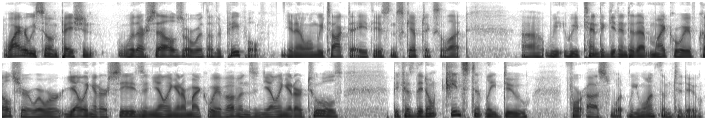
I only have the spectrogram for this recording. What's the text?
Why are we so impatient with ourselves or with other people? You know, when we talk to atheists and skeptics a lot, uh, we, we tend to get into that microwave culture where we're yelling at our seeds and yelling at our microwave ovens and yelling at our tools because they don't instantly do for us what we want them to do.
